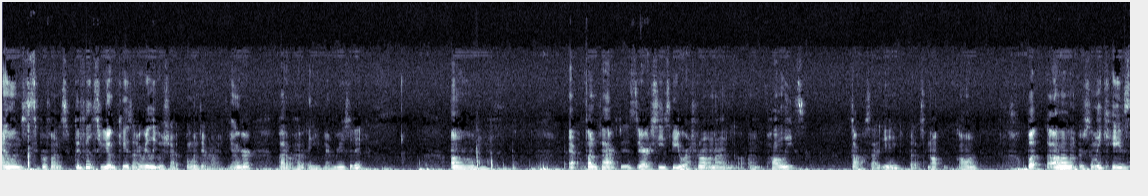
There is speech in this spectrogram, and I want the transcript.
Island's super fun. It's good for young kids. I really wish I went there when I was younger, but I don't have any memories of it. Um, fun fact is there used to be a restaurant on Island Aunt Polly's Dockside Inn, but that's not gone. But uh, there's so many caves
